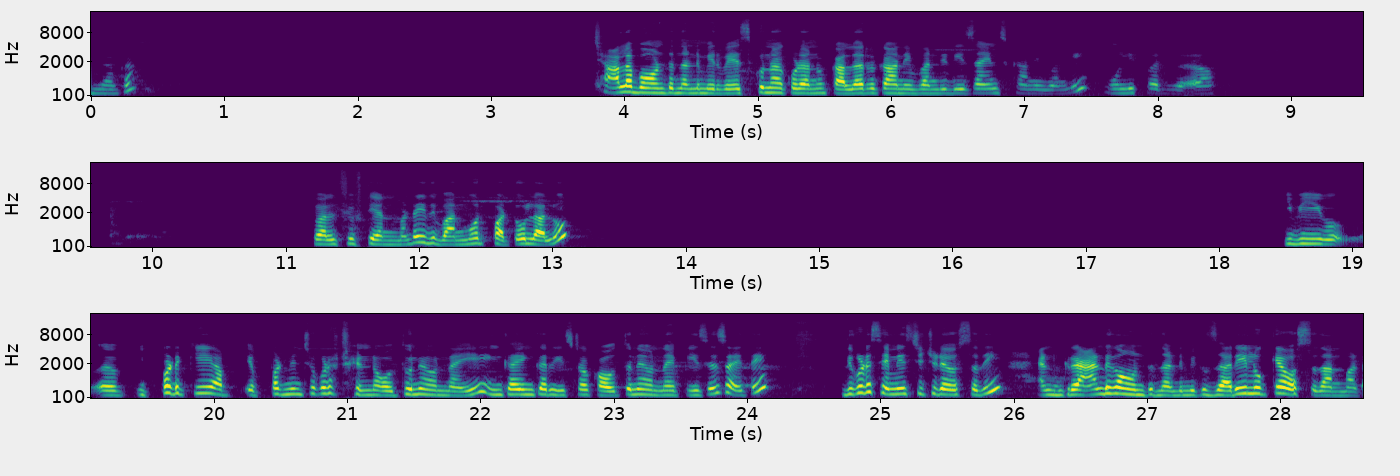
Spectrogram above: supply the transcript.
ఇలాగా. చాలా బాగుంటుందండి. మీరు వేసుకున్నా కూడాను కలర్ కానివ్వండి డిజైన్స్ కానివ్వండి ఓన్లీ ఫర్ ట్వెల్వ్ ఫిఫ్టీ అనమాట ఇది వన్ మోర్ పటోలాలు. ఇవి uh, ఇప్పటికీ ఎప్పటి నుంచో కూడా ట్రెండ్ అవుతూనే ఉన్నాయి. ఇంకా ఇంకా రీస్టాక్ అవుతూనే ఉన్నాయి పీసెస్ అయితే. ఇది కూడా సెమీ స్టిచ్డే వస్తుంది. అండ్ గ్రాండ్గా ఉంటుందండి. మీకు జరీ లుక్కే వస్తుంది అనమాట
